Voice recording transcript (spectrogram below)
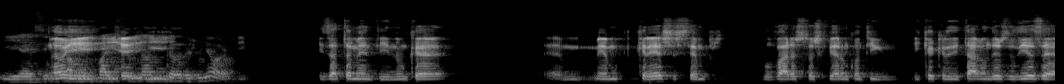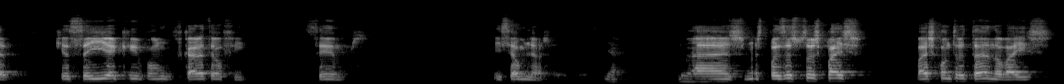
e, e é assim que Não, e- vais e- tornando e- cada vez melhor. Exatamente, e nunca, eh, mesmo que cresças, sempre levar as pessoas que vieram contigo e que acreditaram desde o dia zero, que esse aí é que vão ficar até ao fim. Sempre. Isso é o melhor. Yeah. Mas, mas depois as pessoas que vais, vais contratando ou vais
